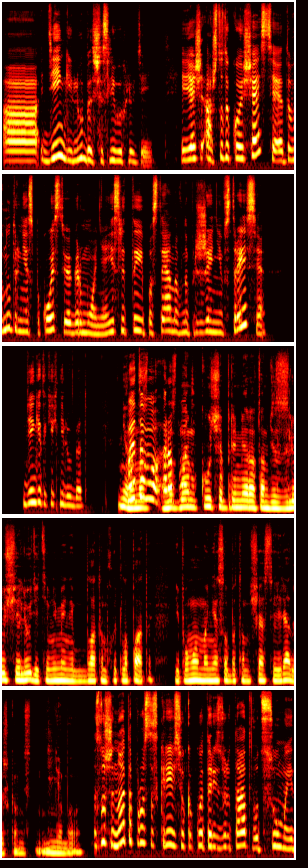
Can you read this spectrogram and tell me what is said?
Э, деньги любят счастливых людей. И я, а что такое счастье? Это внутреннее спокойствие и гармония. Если ты постоянно в напряжении, в стрессе, деньги таких не любят. Не, Поэтому ну, мы, работ... мы знаем куча примеров, там, где злющие люди, тем не менее, была там хоть лопата. И, по-моему, они особо там счастья и рядышком не, не было. Слушай, ну это просто, скорее всего, какой-то результат вот суммы.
